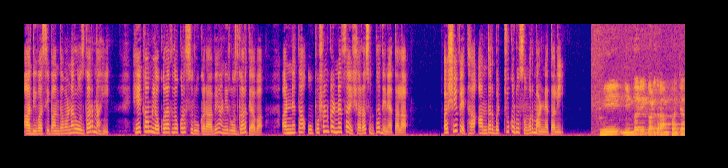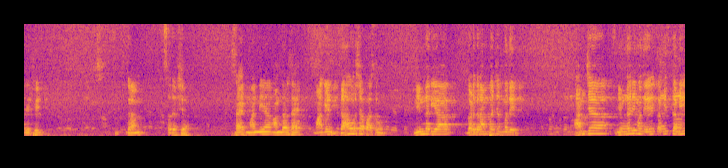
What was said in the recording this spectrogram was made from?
आदिवासी बांधवांना रोजगार नाही. हे काम लवकरात लवकर सुरू करावे आणि रोजगार द्यावा. अन्यथा उपोषण करण्याचा इशारा सुद्धा देण्यात आला. अशी व्यथा आमदार बच्चू कडू समोर मांडण्यात आली. मी निमनरी गडग्राम पंचायत येथील ग्राम सदस्य. साहेब माननीय आमदार साहेब मागील दहा वर्षापासून निमनरी या गडग्राम पंचायतमध्ये आमच्या निमनरीमध्ये कमीत कमी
